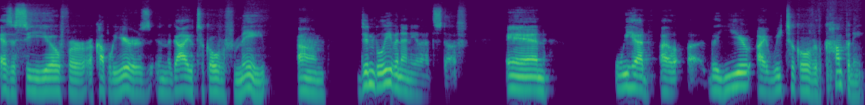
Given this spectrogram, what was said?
as a CEO for a couple of years, and the guy who took over for me um, didn't believe in any of that stuff. And we had uh, uh, the year I retook over the company,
